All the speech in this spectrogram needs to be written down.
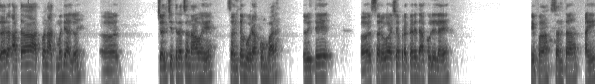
तर आता आपण आतमध्ये आलोय. चलचित्राचं नाव आहे संत गोरा कुंभार. तर इथे सर्व अशा प्रकारे दाखवलेलं आहे. हे पहा संत आई.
